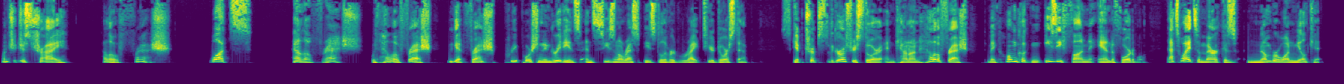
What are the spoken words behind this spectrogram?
why don't you just try HelloFresh? What's Hello Fresh? With HelloFresh, you get fresh, pre-portioned ingredients and seasonal recipes delivered right to your doorstep. Skip trips to the grocery store and count on HelloFresh to make home cooking easy, fun, and affordable. That's why it's America's number one meal kit.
